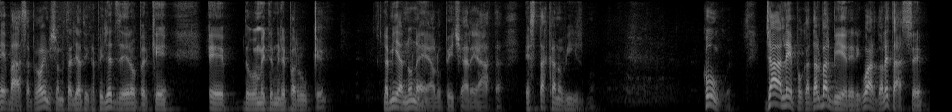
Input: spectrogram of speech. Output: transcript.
E basta, poi mi sono tagliato i capelli a zero perché eh, dovevo mettermi le parrucche. La mia non è alopecia areata, è staccanovismo. Comunque, già all'epoca dal barbiere riguardo alle tasse,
